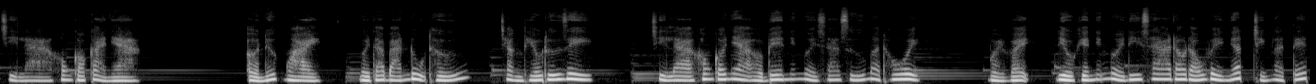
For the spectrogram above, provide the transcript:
Chỉ là không có cả nhà. Ở nước ngoài Người ta bán đủ thứ Chẳng thiếu thứ gì Chỉ là không có nhà ở bên những người xa xứ mà thôi. Bởi vậy Điều khiến những người đi xa đau đáu về nhất chính là Tết.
